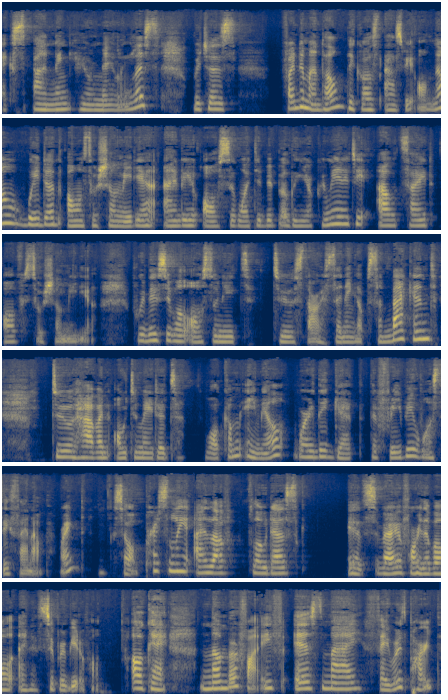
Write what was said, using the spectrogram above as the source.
expanding your mailing list, which is fundamental because as we all know, we don't own social media and you also want to be building your community outside of social media. For this, you will also need to start setting up some backend to have an automated welcome email where they get the freebie once they sign up, right? So personally, I love Flodesk. It's very affordable and it's super beautiful. Okay, number five is my favorite part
